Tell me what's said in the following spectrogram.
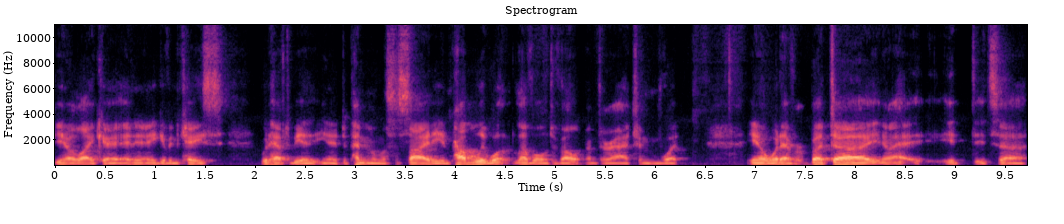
you know like uh, in any given case would have to be you know dependent on the society and probably what level of development they're at and what you know whatever. But uh you know it it's uh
